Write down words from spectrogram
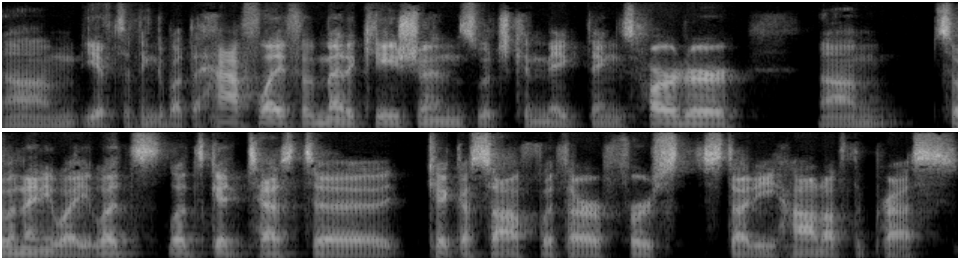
Um, you have to think about the half life of medications, which can make things harder. Um, so, in any way, let's let's get Tess to kick us off with our first study, hot off the press.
